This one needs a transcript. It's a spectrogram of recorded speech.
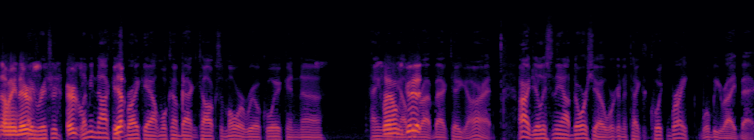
I mean, there's hey, Richard, there's let me knock this Yep. break out, and we'll come back and talk some more real quick. And uh, hang with Sounds me. I'll good. be right back to you. All right. All right, you're listening to the Outdoor Show. We're going to take a quick break. We'll be right back.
